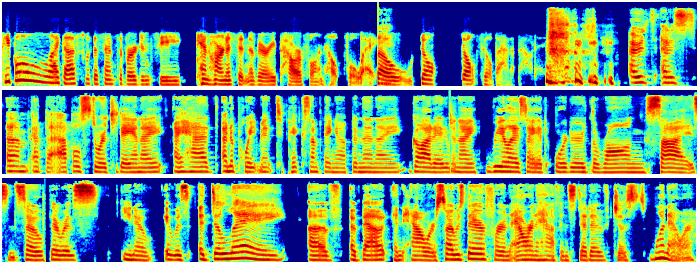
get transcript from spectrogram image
people like us with a sense of urgency can harness it in a very powerful and helpful way. So don't don't feel bad about it. I was I was um, at the Apple store today, and I I had an appointment to pick something up, and then I got it, and I realized I had ordered the wrong size, and so there was you know it was a delay of about an hour. So I was there for an hour and a half instead of just one hour.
